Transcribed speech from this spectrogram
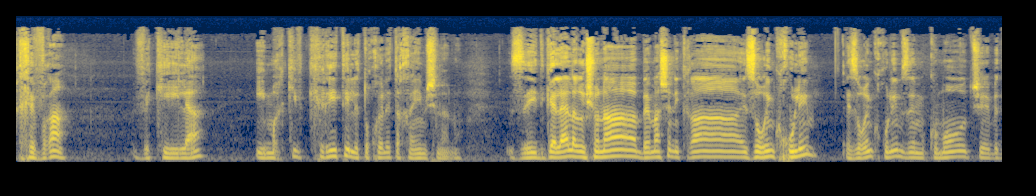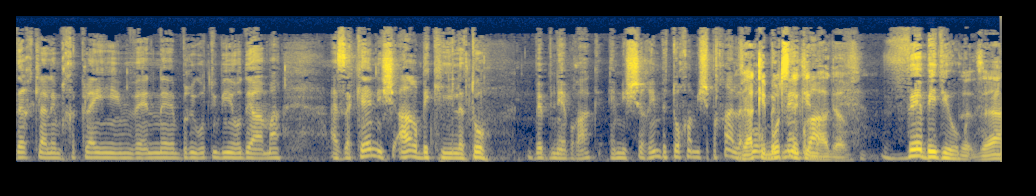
חברה וקהילה היא מרכיב קריטי לתוחלת החיים שלנו. זה התגלה לראשונה במה שנקרא אזורים כחולים. אזורים כחולים זה מקומות שבדרך כלל הם חקלאיים ואין אה, בריאות מי יודע מה. הזקן נשאר בקהילתו. בבני ברק, הם נשארים בתוך המשפחה. והקיבוצניקים אגב. ובדיוק. זה, זה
